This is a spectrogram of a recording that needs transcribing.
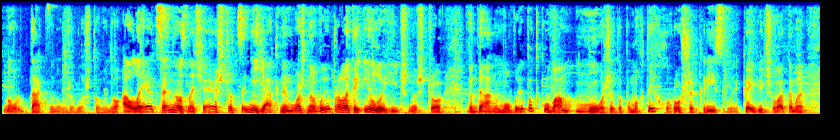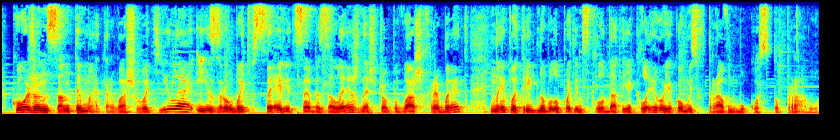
Ну так воно вже влаштовано, але це не означає, що це ніяк не можна виправити, і логічно, що в даному випадку вам може допомогти хороше крісло, яке відчуватиме кожен сантиметр вашого тіла і зробить все від себе залежне, щоб ваш хребет не потрібно було потім складати як лего якомусь вправному костоправу.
